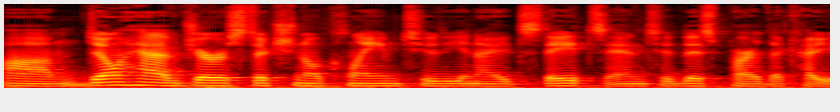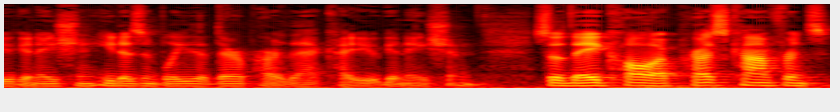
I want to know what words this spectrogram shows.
um, don't have jurisdictional claim to the United States and to this part of the Cayuga Nation. He doesn't believe that they're part of that Cayuga Nation. So they call a press conference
